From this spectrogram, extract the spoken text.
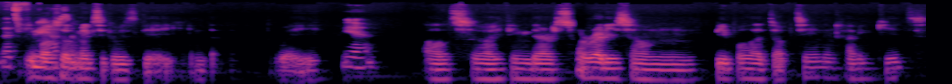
that's pretty Most awesome. of Mexico is gay in that way. Yeah, Also, I think there's already some people adopting and having kids,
